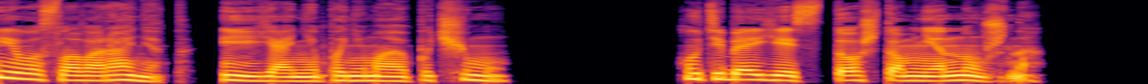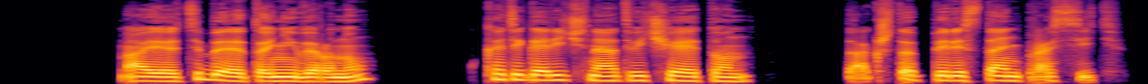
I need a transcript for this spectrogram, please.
Его слова ранят, и я не понимаю, почему. «У тебя есть то, что мне нужно». «А я тебе это не верну», — категорично отвечает он. «Так что перестань просить».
